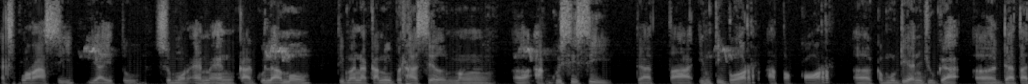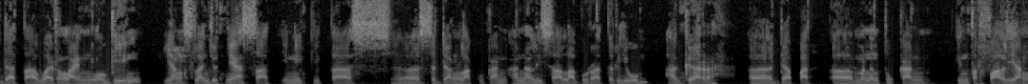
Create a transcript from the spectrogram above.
eksplorasi yaitu sumur MNK Gulamo di mana kami berhasil mengakuisisi data inti bor atau core, eh, kemudian juga eh, data-data wireline logging yang selanjutnya saat ini kita uh, sedang lakukan analisa laboratorium agar uh, dapat uh, menentukan interval yang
